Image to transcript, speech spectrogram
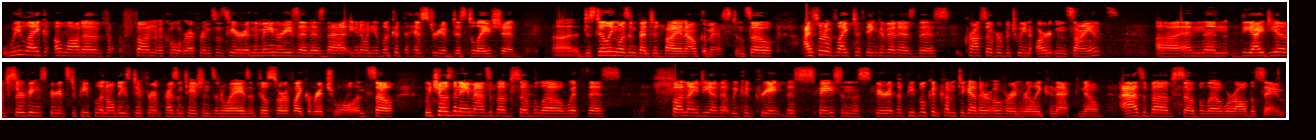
we like a lot of fun occult references here and the main reason is that you know when you look at the history of distillation uh, distilling was invented by an alchemist and so i sort of like to think of it as this crossover between art and science uh, and then the idea of serving spirits to people in all these different presentations and ways it feels sort of like a ritual and so we chose the name as above so below with this fun idea that we could create this space and the spirit that people could come together over and really connect. You know, as above, so below, we're all the same.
